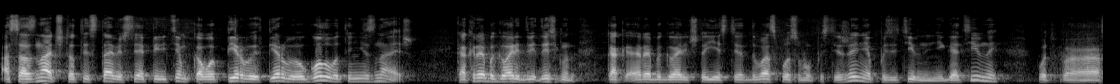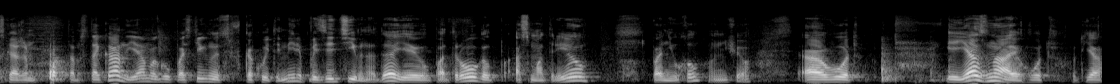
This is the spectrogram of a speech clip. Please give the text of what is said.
осознать, что ты ставишь себя перед тем, кого первый, в первую голову ты не знаешь. Как Рэбе говорит, две, две секунды, как Рэбе говорит, что есть два способа постижения, позитивный и негативный. Вот, а, скажем, там стакан я могу постигнуть в какой-то мере позитивно, да, я его потрогал, осмотрел, понюхал, ну ничего. А, вот. И я знаю, вот, вот я,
